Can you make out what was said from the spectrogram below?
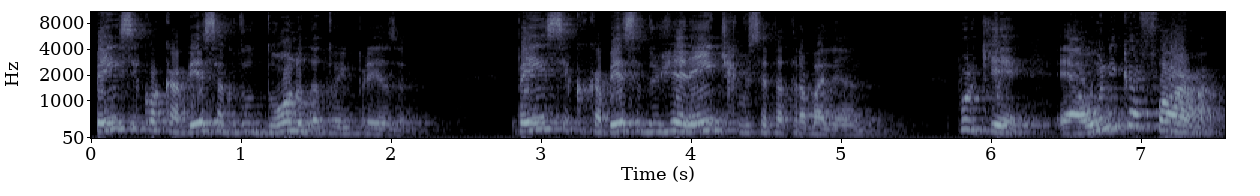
Pense com a cabeça do dono da tua empresa. Pense com a cabeça do gerente que você está trabalhando. Porque é a única forma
